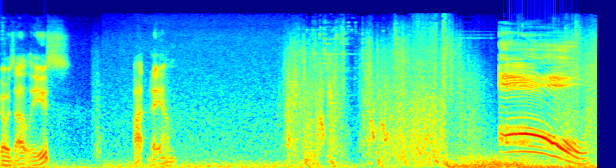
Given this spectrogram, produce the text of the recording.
Is that Lyse? Hot damn. Oh!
